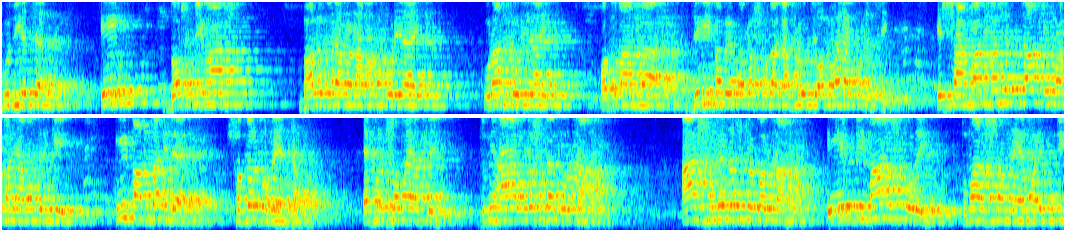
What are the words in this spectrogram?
বুঝিয়েছেন, এই দশটি মাস ভালো করে আমরা নামাজ পড়ি নাই, কোরআন পড়ি নাই, অথবা আমরা যেইভাবে অলসতা গাফলতি অবহেলা করেছি এই শাবান মাসের চাঁদ ওঠা মানে আমাদেরকে এই বার্তাটি দেয়, সতর্ক হয়ে যাও। এখন সময় আছে, তুমি আর অলসতা করো না, আর সময় নষ্ট করো না, এই একটি মাস পরে তোমার সামনে এমন একটি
